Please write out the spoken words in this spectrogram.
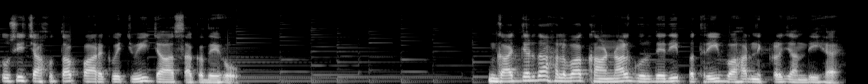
ਤੁਸੀਂ ਚਾਹੋ ਤਾਂ ਪਾਰਕ ਵਿੱਚ ਵੀ ਜਾ ਸਕਦੇ ਹੋ। ਗਾਜਰ ਦਾ ਹਲਵਾ ਖਾਣ ਨਾਲ ਗੁਰਦੇ ਦੀ ਪਥਰੀ ਬਾਹਰ ਨਿਕਲ ਜਾਂਦੀ ਹੈ।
